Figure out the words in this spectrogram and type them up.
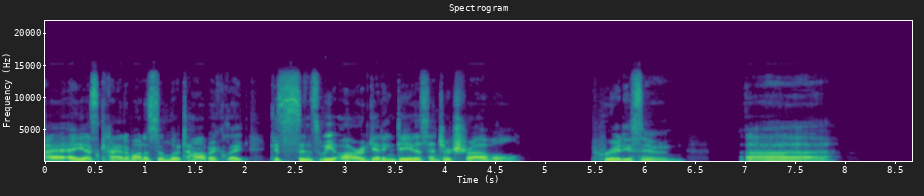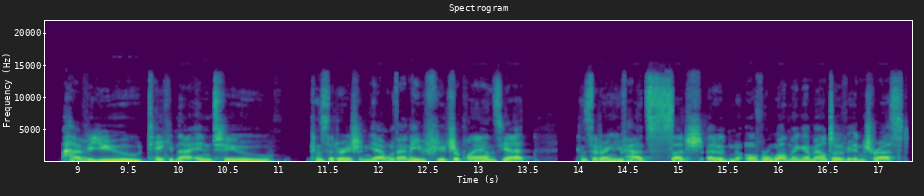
I, I guess kind of on a similar topic, like because since we are getting data center travel pretty soon, uh, have you taken that into consideration yet with any future plans yet? Considering you've had such an overwhelming amount of interest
